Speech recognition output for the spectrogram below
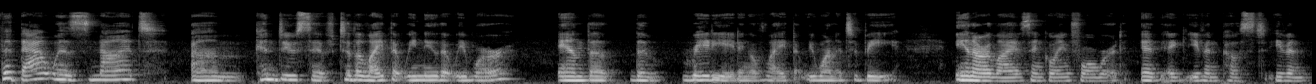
that that was not um, conducive to the light that we knew that we were and the, the radiating of light that we wanted to be in our lives and going forward, and even post even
